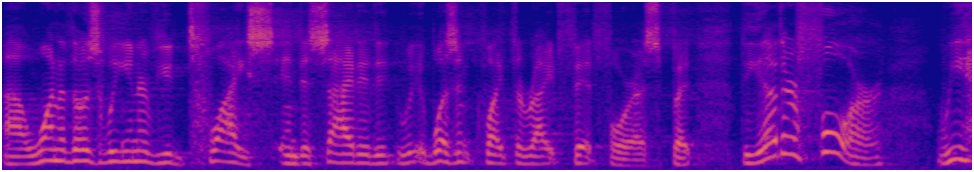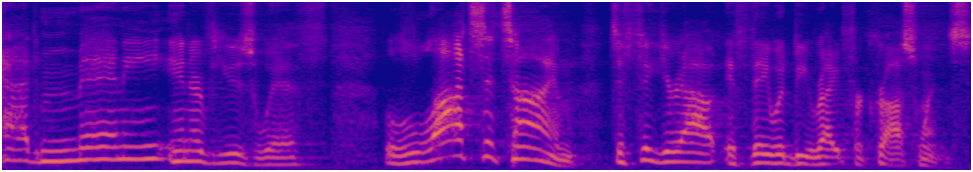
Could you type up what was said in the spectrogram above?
uh, one of those we interviewed twice and decided it, it wasn't quite the right fit for us. But the other four, we had many interviews with lots of time to figure out if they would be right for Crosswinds.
